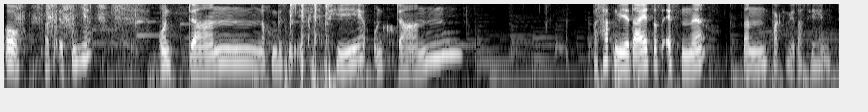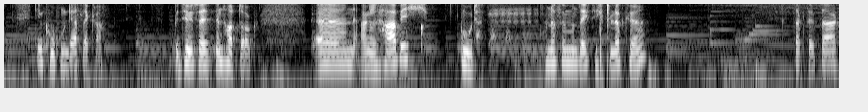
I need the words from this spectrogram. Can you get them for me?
Oh, was essen hier? Und dann noch ein bisschen XP und dann... Was hatten wir da jetzt? Das Essen, ne? Dann packen wir das hier hin. Den Kuchen, der ist lecker. Beziehungsweise den Hotdog. Äh, eine Angel habe ich. Gut. 165 Blöcke. Zack, zack, zack.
